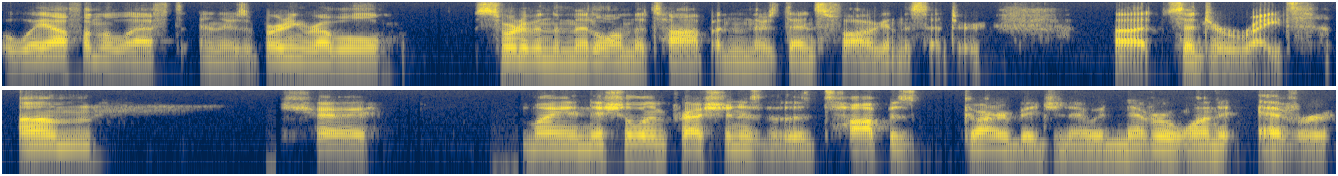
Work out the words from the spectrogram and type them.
way off on the left, and there's a burning rubble sort of in the middle on the top, and then there's dense fog in the center, uh, center right. Um, okay. My initial impression is that the top is garbage, and I would never want it ever,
